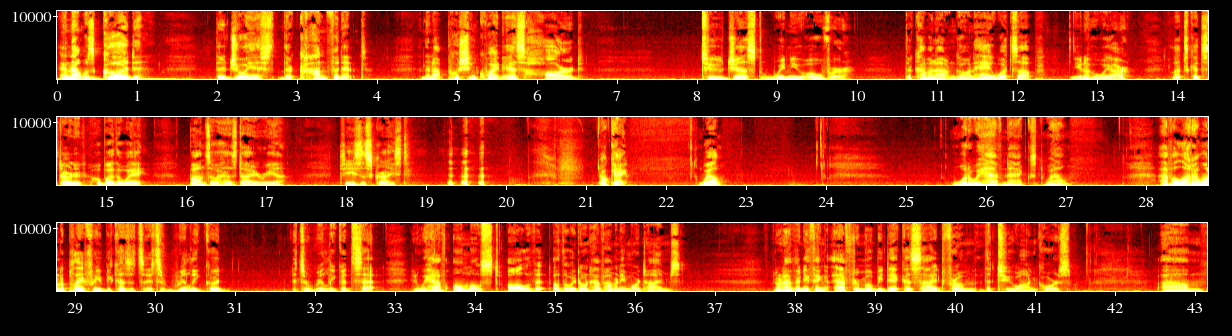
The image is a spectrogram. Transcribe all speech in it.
And that was good. They're joyous, they're confident, and they're not pushing quite as hard to just win you over. They're coming out and going, hey, what's up? You know who we are. Let's get started. Oh, by the way, Bonzo has diarrhea. Jesus Christ. okay. Well, what do we have next? Well, I have a lot I want to play for you because it's it's a really good it's a really good set. And we have almost all of it, although we don't have how many more times. We don't have anything after Moby Dick aside from the two encores. Um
